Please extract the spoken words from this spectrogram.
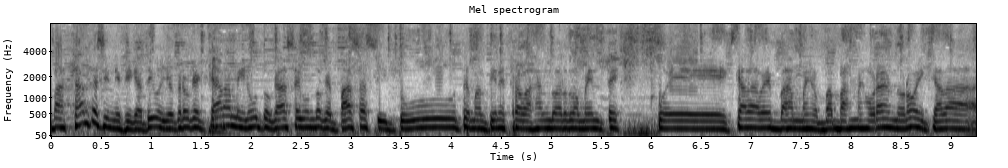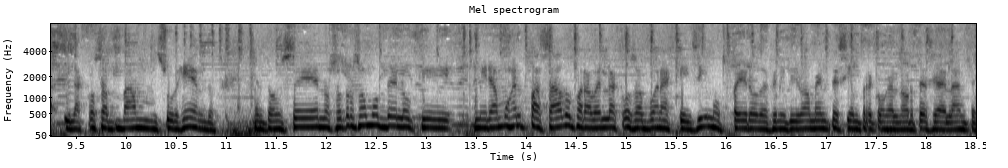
Bastante significativo. Yo creo que cada minuto, cada segundo que pasa, si tú te mantienes trabajando arduamente, pues cada vez vas, vas mejorando, ¿no? Y cada y las cosas van surgiendo. Entonces, nosotros somos de lo que miramos el pasado para ver las cosas buenas que hicimos, pero definitivamente siempre con el norte hacia adelante.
